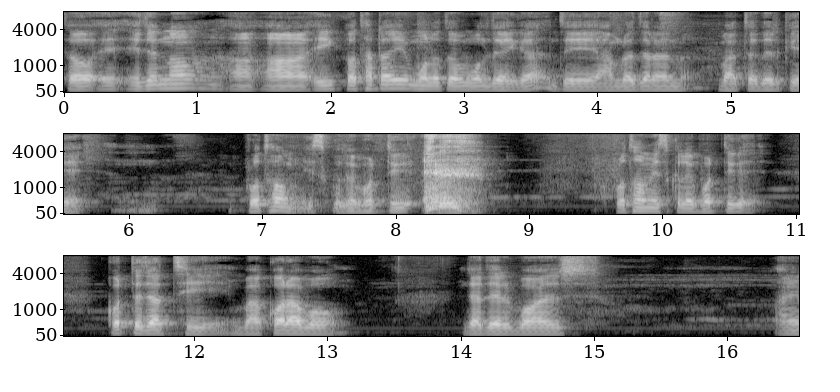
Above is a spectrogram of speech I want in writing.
তো এজন্য এই কথাটাই মূলত মূল জায়গা যে আমরা যারা বাচ্চাদেরকে প্রথম স্কুলে ভর্তি, প্রথম স্কুলে ভর্তি করতে যাচ্ছি বা করাবো, যাদের বয়স আমি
